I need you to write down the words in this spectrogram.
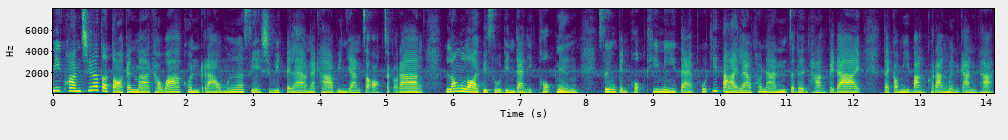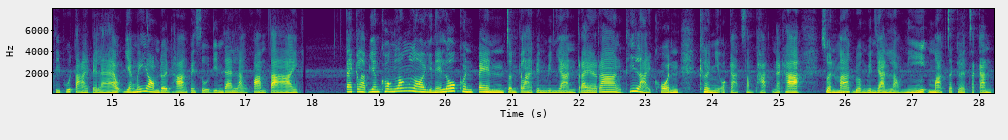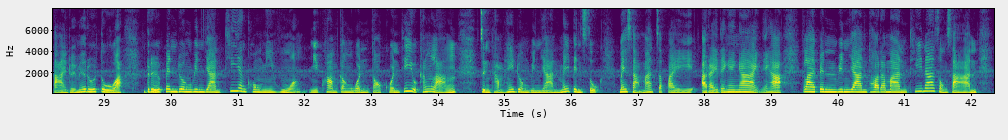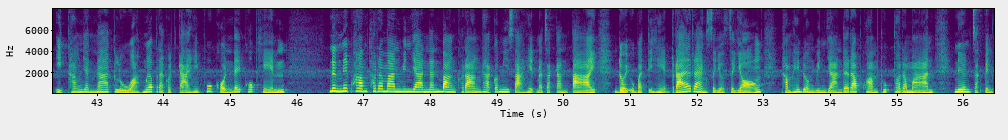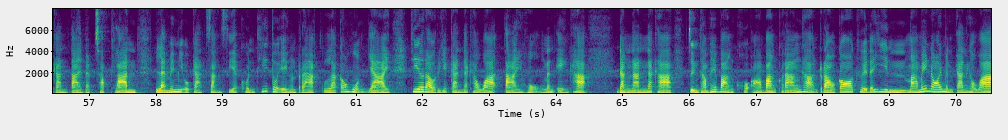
มีความเชื่อต่อๆกันมาค่ะว่าคนเราเมื่อเสียชีวิตไปแล้วนะคะ วิญญาณจะออกจากร่าง ล่องลอยไปสู่ดินแดนอีกภพหนึ่ง ซึ่งเป็นภพที่มีแต่ผู้ที่ตายแล้วเท่านั้นจะเดินทางไปได้ แต่ก็มีบางครั้งเหมือนกันค่ะ ที่ผู้ตายไปแล้ว ยังไม่ยอมเดินทางไปสู่ดินแดนหลังความตาย แต่กลับยังคงล่องลอยอยู่ในโลกคนเป็น จนกลายเป็นวิญญาณไร้ร่างที่หลายคนเคยมีโอกาสสัมผัสนะคะ ส่วนมากดวงวิญญาณเหล่านี้มักจะเกิดจากการตายโดยไม่รู้ตัว หรือเป็นดวงวิญญาณที่ยังคงมีห่วง มีความกังวลต่อคนที่อยู่ข้างหลัง จึงทำให้ดวงวิญญาณไม่เป็นสุข ไม่สามารถจะไปอะไรได้ง่าย ๆนะคะ กลายเป็นวิญญาณทรมานที่น่าสงสาร อีกทั้งยังน่ากลัวเมื่อปรากฏกายให้ผู้คนได้พบเห็น หนึ่งในความทรมานวิญญาณนั้นบางครั้งค่ะ ก็มีสาเหตุมาจากการตาย โดยอุบัติเหตุร้ายแรงสยดสยองทำให้ดวงวิญญาณได้รับความทุกข์ทรมาน เนื่องจากเป็นการตายแบบฉับพลัน และไม่มีโอกาสสั่งเสียคนที่ตัวเองรัก และก็ห่วงใยที่เราเรียกกันนะคะว่า ตายโหงนั่นเองค่ะ ดังนั้นนะคะ จึงทำให้บางบางครั้งค่ะ เราก็เคยได้ยินมาไม่น้อยเหมือนกันค่ะว่า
